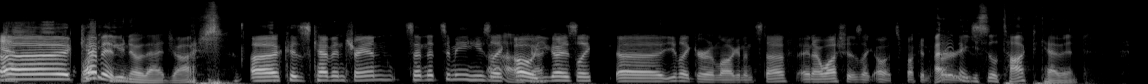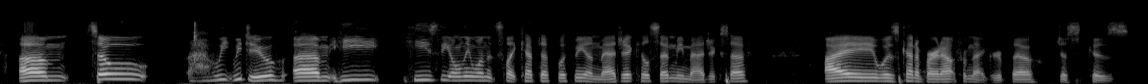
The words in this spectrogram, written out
Uh, Kevin. do you know that, Josh? Uh, cause Kevin Tran sent it to me. He's like, Oh, "Oh, okay. you guys like uh, you like Gurren Lagann and stuff." And I watched it. it was like, "Oh, it's fucking I didn't know you still talk to Kevin. Um, so we we do. Um, he he's the only one that's like kept up with me on Magic. He'll send me Magic stuff. I was kind of burnt out from that group though, just because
